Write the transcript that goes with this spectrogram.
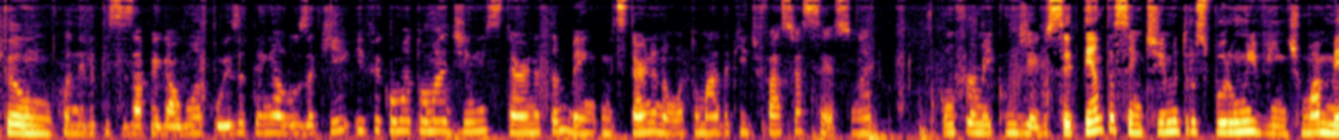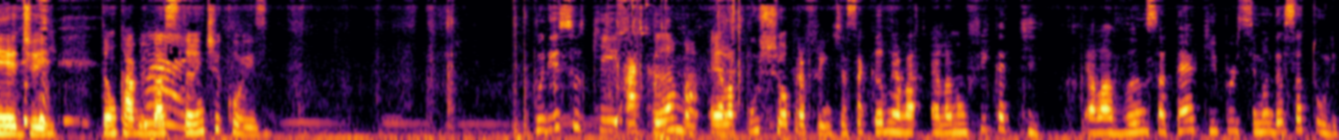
então, quando ele precisar pegar alguma coisa, tem a luz aqui e ficou uma tomadinha externa também. Externa não, uma tomada aqui de fácil acesso, né? Conformei com o Diego, 70 centímetros por 1,20, uma média aí. Então cabe bastante coisa. Por isso que a cama, ela puxou para frente. Essa cama, ela, ela não fica aqui. Ela avança até aqui por cima dessa tulha.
